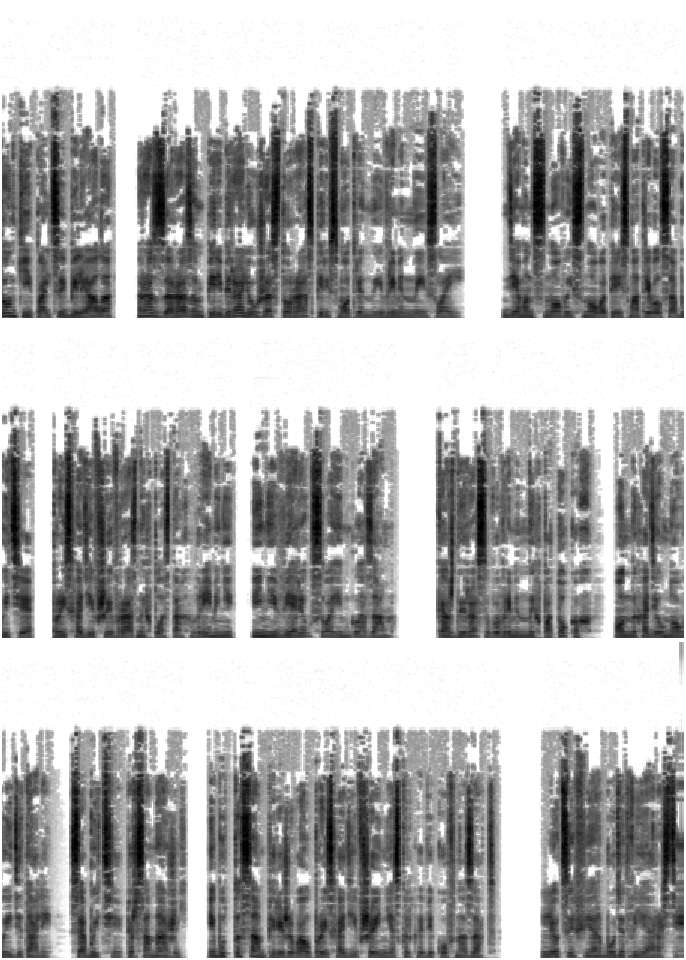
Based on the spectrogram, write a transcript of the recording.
Тонкие пальцы Белиала раз за разом перебирали уже сто раз пересмотренные временные слои. Демон снова и снова пересматривал события, происходившие в разных пластах времени, и не верил своим глазам. Каждый раз во временных потоках он находил новые детали, события, персонажей, и будто сам переживал происходившее несколько веков назад. «Люцифер будет в ярости»,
